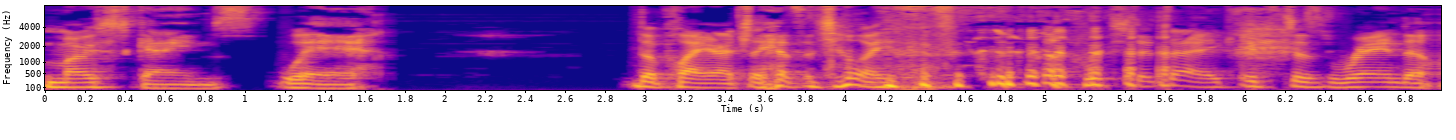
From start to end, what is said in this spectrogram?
most games where the player actually has a choice of which to take, it's just random.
